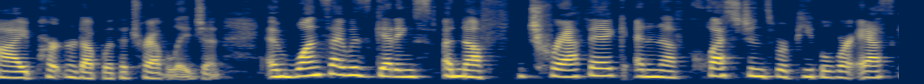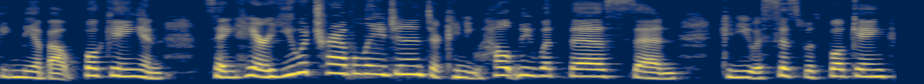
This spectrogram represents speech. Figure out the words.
I partnered up with a travel agent. And once I was getting enough traffic and enough questions where people were asking me about booking and saying, Hey, are you a travel agent or can you help me with this? And can you assist with booking?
